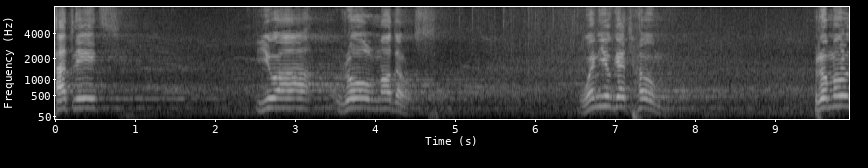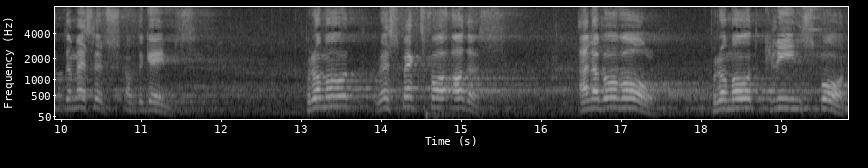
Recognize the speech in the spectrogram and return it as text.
Athletes, you are role models. When you get home, promote the message of the Games. Promote respect for others. And above all, promote clean sport.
